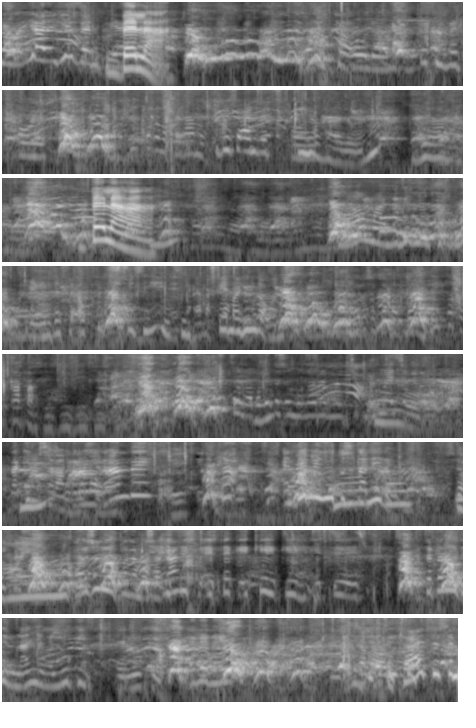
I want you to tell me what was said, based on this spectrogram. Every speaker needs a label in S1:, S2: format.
S1: Paolo, ja, hier sind wir.
S2: Bella.
S1: Paolo, das ist ein Witz, Paolo. Du bist ein Witz, Paolo.
S2: Bella.
S3: Ja, mal, wir müssen uns mal umdrehen, dass wir auch gut zu sehen sind. Steh mal hinter uns.
S4: De aquí no se van, pero en 10 minutos se te han ido. Por eso no lo podemos sacar. Este, este, que, que, que, este, es- este perro tiene un año, el Lucky. El Lucky. Es bebé.
S1: Die Zeit ist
